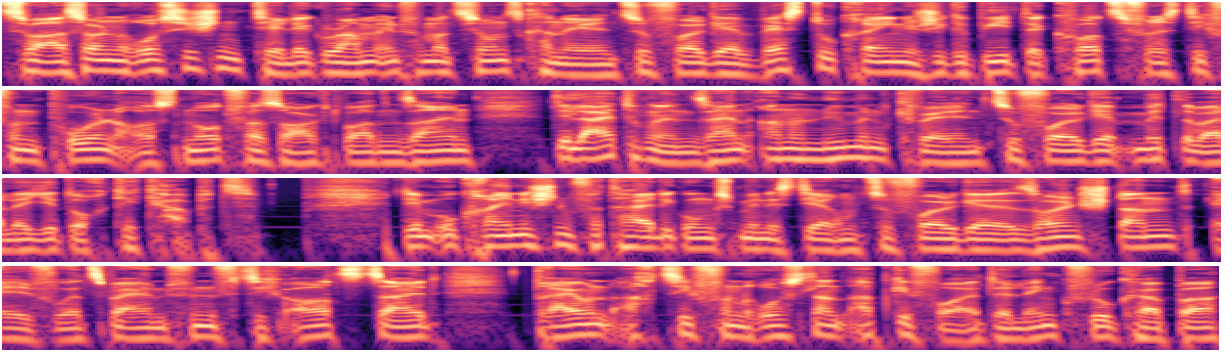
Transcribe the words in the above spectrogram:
Zwar sollen russischen Telegram-Informationskanälen zufolge westukrainische Gebiete kurzfristig von Polen aus notversorgt worden sein, die Leitungen seien anonymen Quellen zufolge mittlerweile jedoch gekappt. Dem ukrainischen Verteidigungsministerium zufolge sollen Stand 11.52 Uhr Ortszeit 83 von Russland abgefeuerte Lenkflugkörper,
